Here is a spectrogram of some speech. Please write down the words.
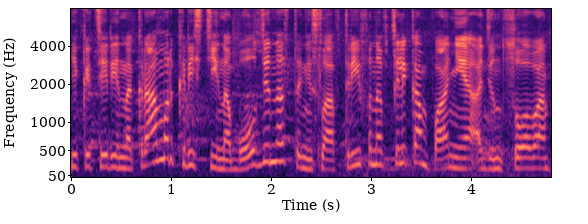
Екатерина Крамер, Кристина Болдина, Станислав Трифонов, телекомпания «Одинцова».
